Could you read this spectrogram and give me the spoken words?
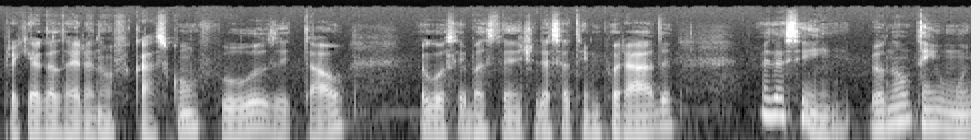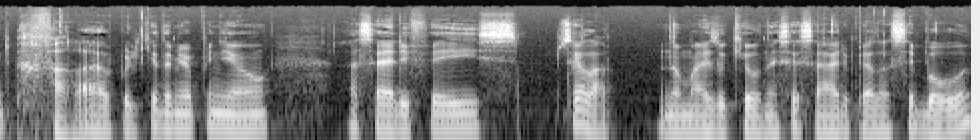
pra que a galera não ficasse confusa e tal. Eu gostei bastante dessa temporada. Mas assim, eu não tenho muito para falar, porque na minha opinião a série fez, sei lá, não mais do que o necessário para ela ser boa.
